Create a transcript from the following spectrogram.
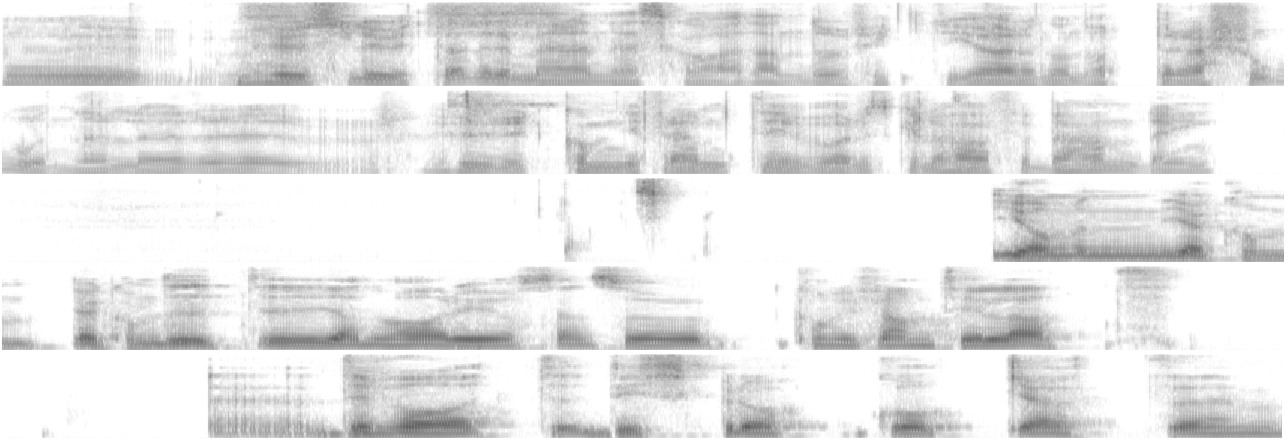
eh, hur slutade det med den här skadan? Då fick du göra någon operation eller eh, hur kom ni fram till vad du skulle ha för behandling? Ja, men jag kom, jag kom dit i januari och sen så kom vi fram till att eh, det var ett diskbråck och att eh,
